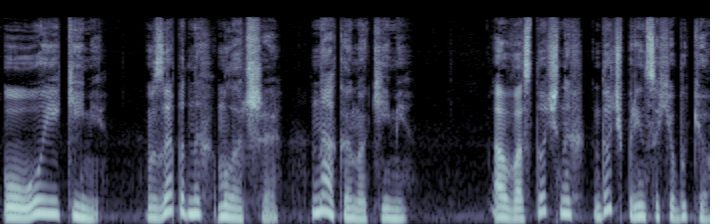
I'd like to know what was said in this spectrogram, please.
Оои Кими, в западных — младшая, Накано Кими а в восточных — дочь принца Хёбукё.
